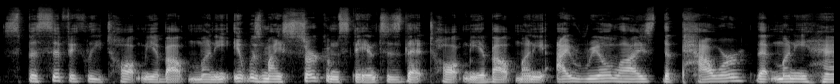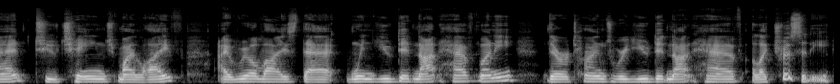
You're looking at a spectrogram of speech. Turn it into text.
specifically taught me about money. It was my circumstances that taught me about money. I realized the power that money had to change my life. I realized that when you did not have money, there were times where you did not have electricity.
